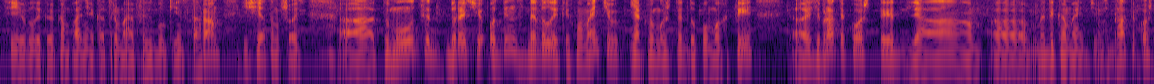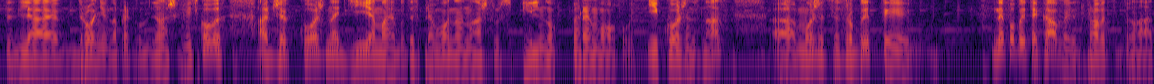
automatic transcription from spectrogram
цієї великої компанії, яка тримає Фейсбук і Інстаграм, і ще там щось. Тому це, до речі, один з невеликих моментів, як ви можете допомогти е, зібрати кошти для е, медикаментів, зібрати кошти для дронів, наприклад, для наших військових. Адже кожна дія має бути спрямована на нашу спільну перемогу, і кожен з нас е, може це зробити. Не попити кави, відправити донат,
